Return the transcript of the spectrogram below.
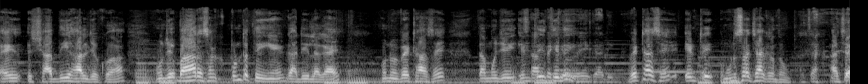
ऐं शादी हाल जेको आहे मुंहिंजे असां कुंड ते ईअं गाॾी लॻाए हुन में वेठासीं त मुंहिंजी एंट्री हे वेठासीं एंट्री हुन सां छा कंदो अच्छा।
